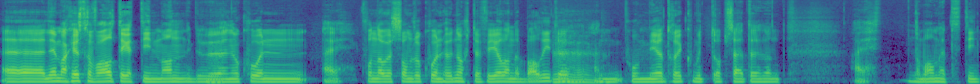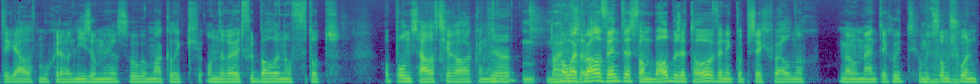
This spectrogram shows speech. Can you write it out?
Eh, nee, maar gisteren vooral tegen tien man. Ik, bedoel, Ja. en ook gewoon, ik vond dat we soms ook gewoon hun nog te veel aan de bal lieten. Ja, ja, ja. En gewoon meer druk moeten opzetten. Dan, normaal met 10 tegen 11 mocht je daar niet zo meer zo gemakkelijk onderuit voetballen of tot op ons helft geraken. Maar, Maar, wat ik wel vind is van balbezit houden, vind ik op zich wel nog met momenten goed. Je moet Ja, soms ja. gewoon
